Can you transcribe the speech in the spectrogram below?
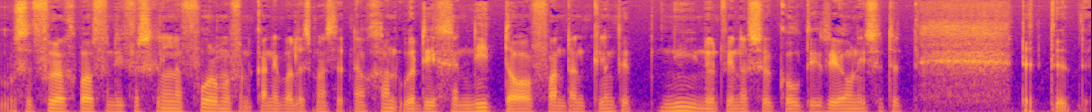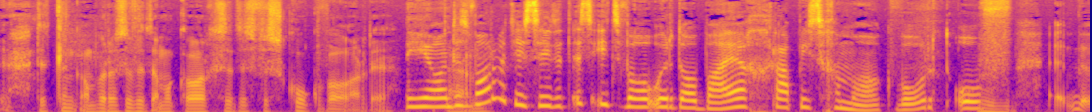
ons het voorgepraat van die verskillende forme van kannibalisme as dit nou gaan oor die geniet daarvan, dan klink dit nie noodwendig so kultureel nie. So dit dit dit dit klink amper asof dit aan mekaar gesit is vir skokwaarde. Ja, en dis um, waar wat jy sê, dit is iets waaroor daar baie grappies gemaak word of hmm.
